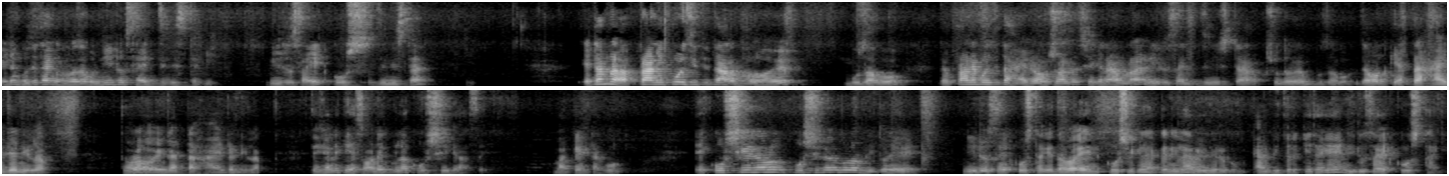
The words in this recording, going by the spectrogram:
এটা বুঝে থাকলে আমরা যাব নিউরোসাইট জিনিসটা কি? নিউরোসাইট কোষ জিনিসটা এটা আমরা প্রাণী পরিচিতিতে আরও ভালোভাবে বুঝাবো। প্রাণী পরিচিতিতে হাইড্রা অংশ আছে, সেখানে আমরা নিউরোসাইট জিনিসটা সুন্দরভাবে বুঝাবো। যেমন কি, একটা হাইড্রা নিলাম। ধরো, এটা একটা হাইড্রা নিলাম। এখানে কি আছে? অনেকগুলা কোষিকা আছে। বা টেন্টাকুল এই কোষিকাগুলো কোষিকাগুলোর ভিতরে নিউরোসাইট কোষ থাকে। ধরো, এই কোষিকা একটা নিলাম, এই যেরকম আর ভিতরে কি থাকে? নিউরোসাইট কোষ থাকে।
